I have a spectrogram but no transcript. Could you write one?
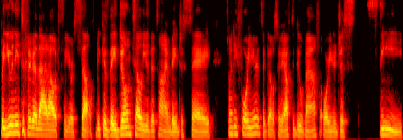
but you need to figure that out for yourself because they don't tell you the time. They just say 24 years ago. So you have to do math or you just see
